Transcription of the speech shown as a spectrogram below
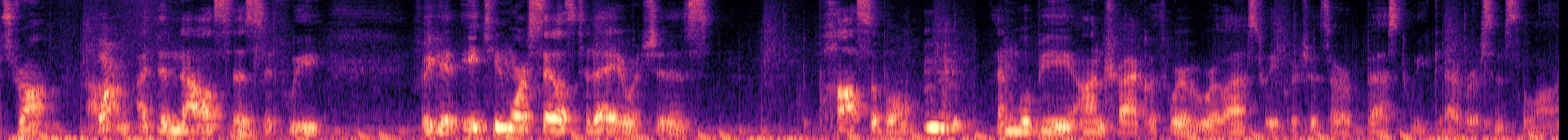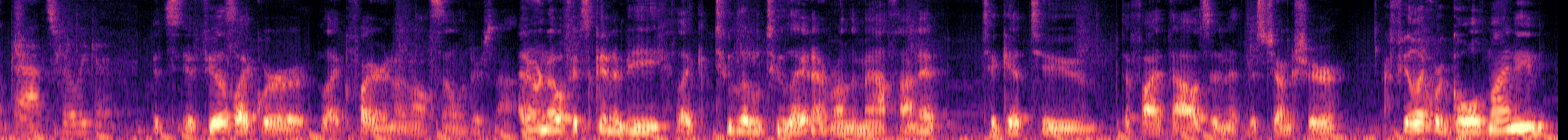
strong. Um, Yeah. I did analysis. If we if we get 18 more sales today, which is possible, then we'll be on track with where we were last week, which was our best week ever since the launch. That's really good. It's it feels like we're like firing on all cylinders now. I don't know if it's going to be like too little, too late. I run the math on it to get to the 5,000 at this juncture. I feel like we're gold mining.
